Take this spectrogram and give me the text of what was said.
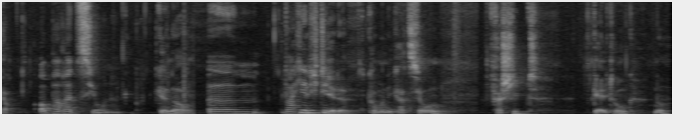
Ja, Operationen. genau. Ähm, war hier nicht nicht, die jede Kommunikation verschiebt Geltung. Ne?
